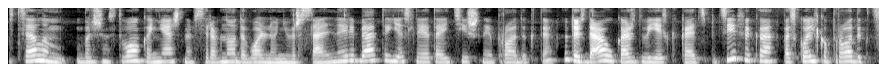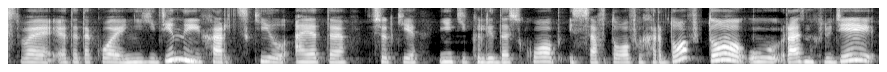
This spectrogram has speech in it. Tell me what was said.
В целом, большинство, конечно, все равно довольно универсальные ребята, если это айтишные продукты. Ну, то есть, да, у каждого есть какая-то специфика, поскольку продуктство — это такое не единый hard skill, а это все-таки некий калейдоскоп из софтов и хардов, то у разных людей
